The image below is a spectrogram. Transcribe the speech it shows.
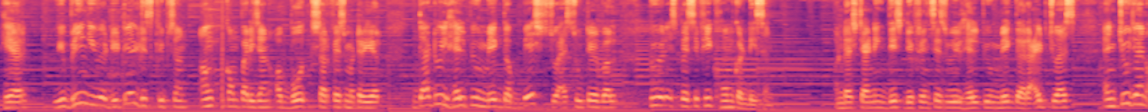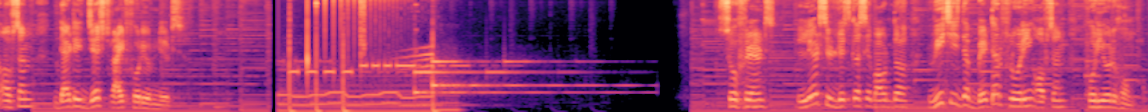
Here, we bring you a detailed description and comparison of both surface material that will help you make the best choice suitable to your specific home condition. Understanding these differences will help you make the right choice and choose an option that is just right for your needs. So friends, let's discuss about the which is the better flooring option for your home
